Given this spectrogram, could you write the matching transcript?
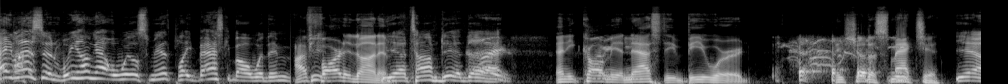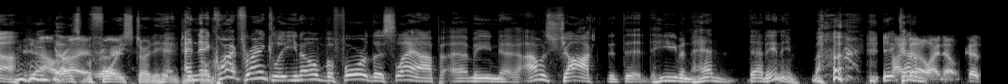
hey, listen, we hung out with Will Smith, played basketball with him. I farted on him, Yeah, Tom did that. Nice. and he called me a nasty B word. He should have smacked you. Yeah. Yeah, That was before right. he started hitting people. And, and quite frankly, you know, before the slap, I mean, uh, I was shocked that, that he even had that in him. it I know, of, I know, because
